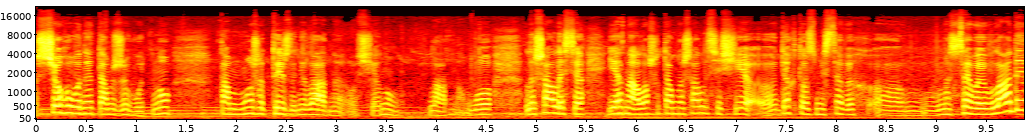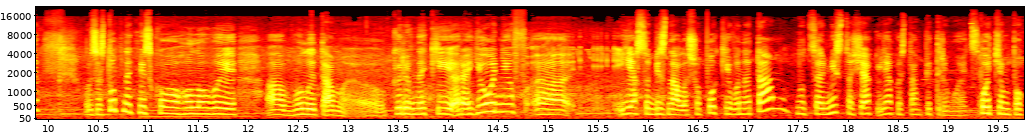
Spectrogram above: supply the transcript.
з чого вони там живуть. Ну там може тиждень, ладно, ще ну. Ладно, бо лишалися. Я знала, що там лишалися ще е, дехто з місцевих е, місцевої влади, заступник міського голови, е, були там керівники районів. І я собі знала, що поки вони там, ну це місто ще якось там підтримується. Потім, по-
